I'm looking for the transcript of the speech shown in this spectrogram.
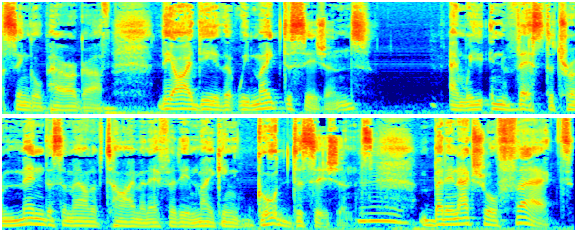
a single paragraph, the idea that we make decisions and we invest a tremendous amount of time and effort in making good decisions. Mm. But in actual fact,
